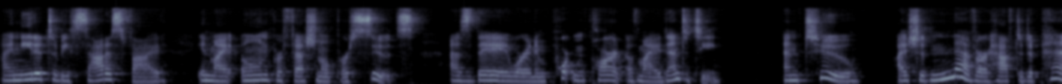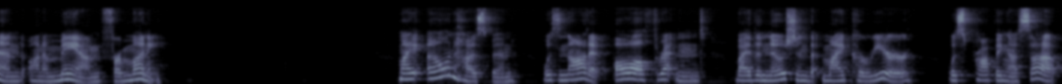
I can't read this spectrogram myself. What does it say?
I needed to be satisfied in my own professional pursuits, as they were an important part of my identity. And two, I should never have to depend on a man for money. My own husband was not at all threatened by the notion that my career was propping us up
